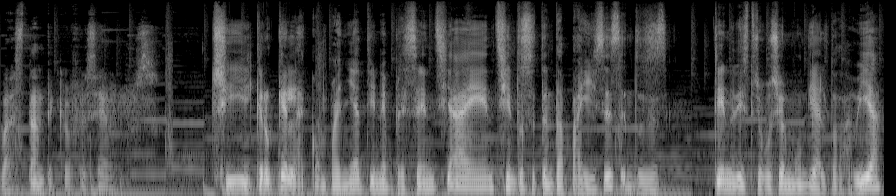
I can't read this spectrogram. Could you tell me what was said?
bastante que ofrecernos. Sí, creo que la compañía tiene presencia en 170 países, entonces tiene distribución mundial todavía,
